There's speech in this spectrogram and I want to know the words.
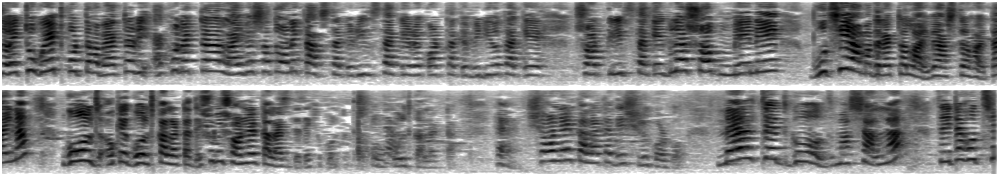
সো একটু ওয়েট করতে হবে। একটা এখন একটা লাইভের সাথে অনেক কাজ থাকে। রিলস থাকে রেকর্ড থাকে ভিডিও থাকে শর্ট ক্লিপস থাকে, এগুলো সব মেনে গুছিয়ে আমাদের একটা লাইভে আসতে হয়, তাই না? গোল্ড ওকে গোল্ড কালারটা দে সুমি স্বর্ণের কালার দিয়ে দেখি কোনটা। গোল্ড কালারটা হ্যাঁ স্বর্ণের কালারটা দিয়ে শুরু করব। মেল্টেড গোল্ড মাশাআল্লাহ। তো এটা হচ্ছে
